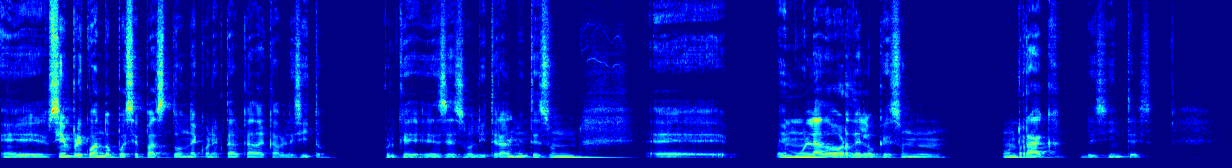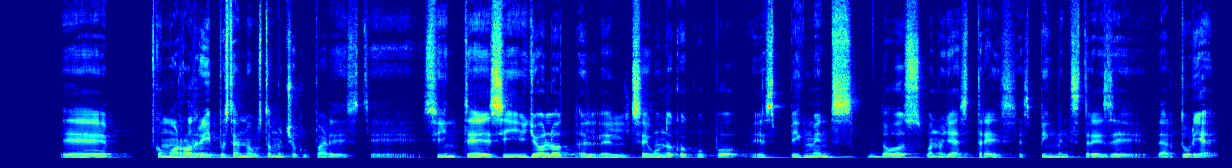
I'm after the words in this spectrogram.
Eh, siempre y cuando pues sepas dónde conectar cada cablecito porque es eso, literalmente es un eh, emulador de lo que es un, rack de sintes. Eh, como Rodri, pues también me gusta mucho ocupar este sintes y yo lo, el, segundo que ocupo es Pigments 2, bueno ya es 3, es Pigments 3 de, de Arturia.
